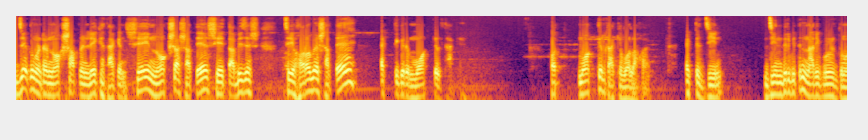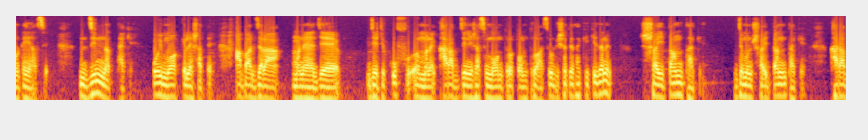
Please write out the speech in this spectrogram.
যে কোনো একটা নকশা আপনি লিখে থাকেন, সেই নকশার সাথে, সেই তাবিজের, সেই হরফের সাথে একটি করে মোয়াক্কেল থাকে। মোয়াক্কেল কাকে বলা হয়? একটা জিন। জিনদের ভিতরে নারী পুরুষ দুটোটাই আছে। জিন্নাত থাকে ওই মোয়াক্কেলের সাথে। আবার যারা মানে যে, যেটি কুফ মানে খারাপ জিনিস আছে মন্ত্র তন্ত্র আছে, ওটির সাথে থাকে কি জানেন? শয়তান থাকে। যেমন শয়তান থাকে। খারাপ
